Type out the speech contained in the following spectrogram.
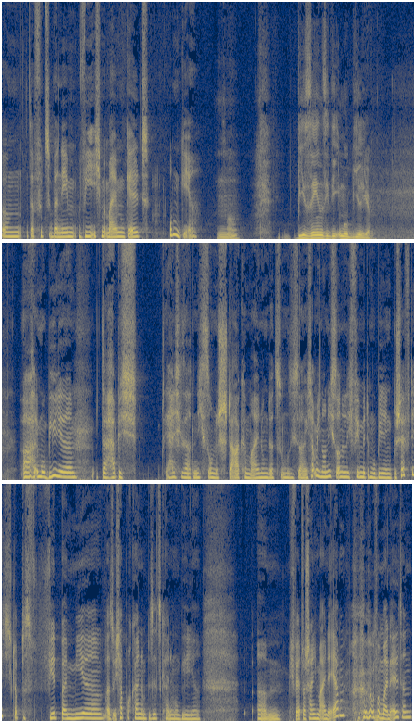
ähm, dafür zu übernehmen, wie ich mit meinem Geld umgehe. Mhm. So. Wie sehen Sie die Immobilie? Ach, Immobilie, da habe ich ehrlich gesagt nicht so eine starke Meinung dazu, muss ich sagen. Ich habe mich noch nicht sonderlich viel mit Immobilien beschäftigt. Ich glaube, das wird bei mir, also ich habe auch keine, besitz keine Immobilie. Ähm, ich werde wahrscheinlich mal eine erben von meinen Eltern.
